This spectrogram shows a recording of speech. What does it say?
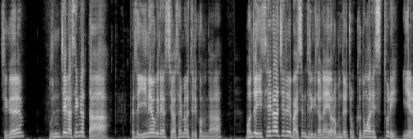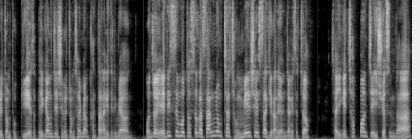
지금 문제가 생겼다. 그래서 이 내용에 대해서 제가 설명을 드릴 겁니다. 먼저 이 세 가지를 말씀드리기 전에 여러분들 좀 그동안의 스토리, 이해를 좀 돕기 위해서 배경 지식을 좀 설명 간단하게 드리면 먼저 에디슨 모터스가 쌍용차 정밀 실사 기간을 연장했었죠. 자, 이게 첫 번째 이슈였습니다.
